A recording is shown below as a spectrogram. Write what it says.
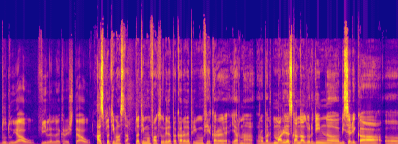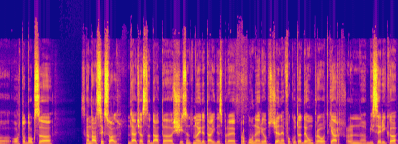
duduiau, vilele creșteau. Azi plătim asta. Plătim în facturile pe care le primim în fiecare iarnă, Robert. Marile scandaluri din uh, Biserica uh, Ortodoxă, scandal sexual de această dată și sunt noi detalii despre propuneri obscene făcute de un preot chiar în biserică.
